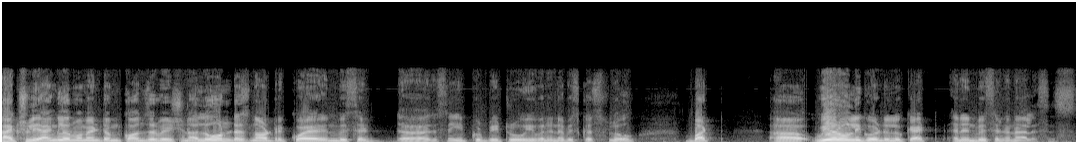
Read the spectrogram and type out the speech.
Actually angular momentum conservation alone does not require inviscid this thing it could be true even in a viscous flow, but uh, we are only going to look at an inviscid analysis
